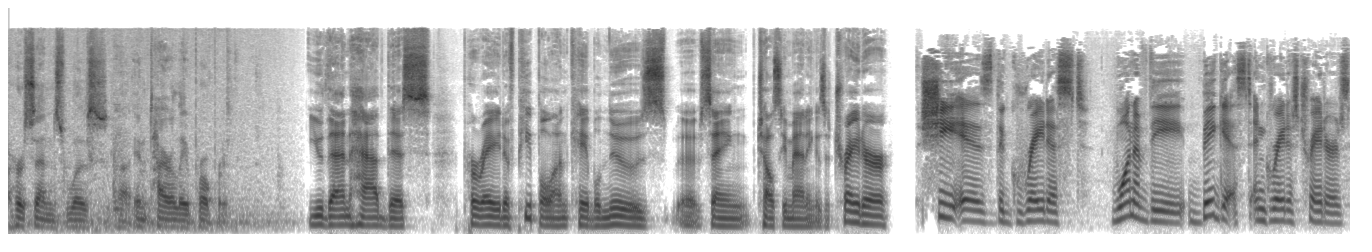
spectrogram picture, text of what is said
her sentence was uh, entirely appropriate. You then had this parade of people on cable news uh, saying Chelsea Manning is a traitor. She is the greatest one of the biggest and greatest traitors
